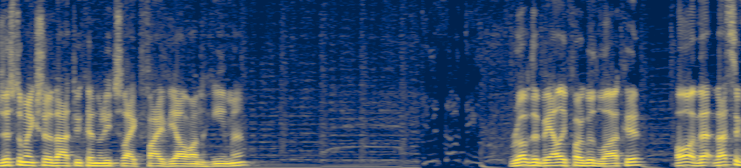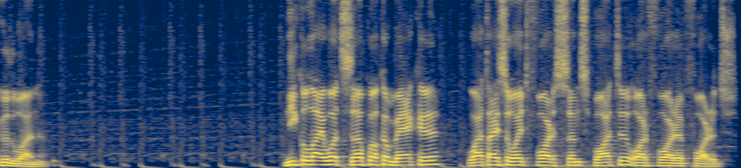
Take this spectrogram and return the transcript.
Just to make sure that we can reach like 5 yellow on him. Rub the belly for good luck. Oh, that, that's a good one. Nikolai, what's up? Welcome back. What ISO wait for Sunspot or for Forge?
